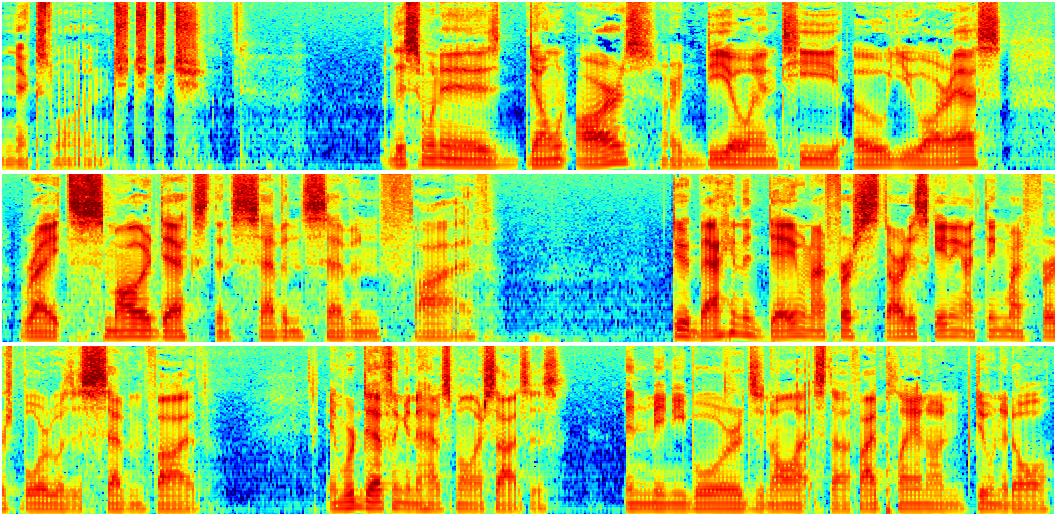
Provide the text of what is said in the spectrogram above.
Next one. This one is Don't Ours or D O N T O U R S. Writes smaller decks than 775. Dude, back in the day when I first started skating, I think my first board was a 7.5. And we're definitely going to have smaller sizes and mini boards and all that stuff. I plan on doing it all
